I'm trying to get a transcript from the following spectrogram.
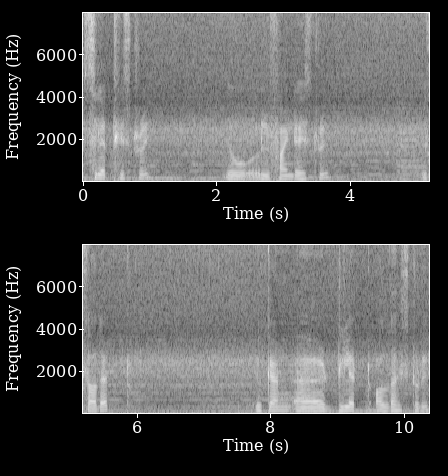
select history. You will find a history. You saw that. You can uh, delete all the history.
